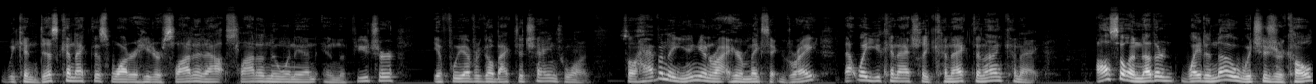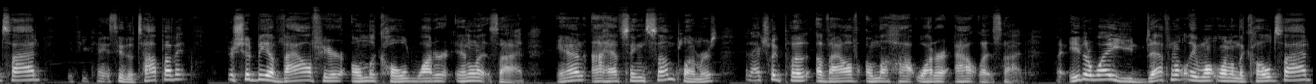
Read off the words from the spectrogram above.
we can disconnect this water heater, slide it out, slide a new one in in the future if we ever go back to change one. So having a union right here makes it great. That way you can actually connect and unconnect. Also another way to know which is your cold side, if you can't see the top of it, there should be a valve here on the cold water inlet side. And I have seen some plumbers that actually put a valve on the hot water outlet side. Either way, you definitely want one on the cold side.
